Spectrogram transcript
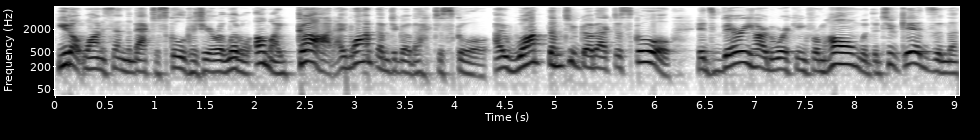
you don't want to send them back to school because you're a liberal. Oh my God, I want them to go back to school. I want them to go back to school. It's very hard working from home with the two kids and the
